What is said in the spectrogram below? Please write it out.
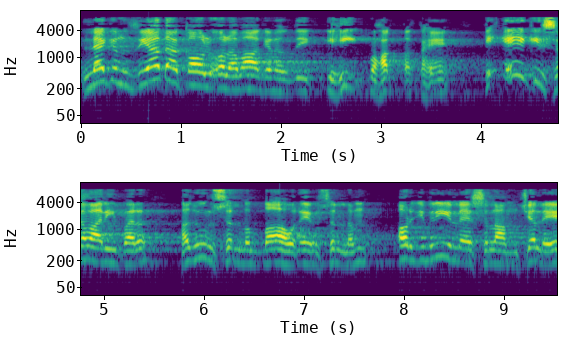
لیکن زیادہ قول علماء کے نزدیک یہی محقق ہیں کہ ایک ہی سواری پر حضور صلی اللہ علیہ وسلم اور جبریل علیہ السلام چلے۔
